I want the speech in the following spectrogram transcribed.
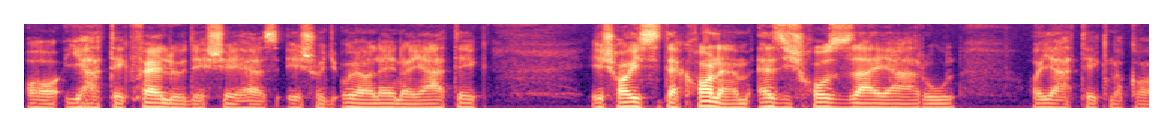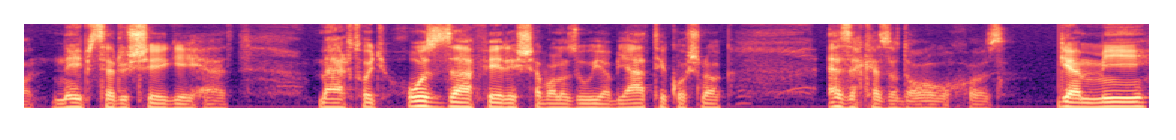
a játék fejlődéséhez, és hogy olyan legyen a játék, és ha hiszitek, hanem ez is hozzájárul a játéknak a népszerűségéhez, mert hogy hozzáférése van az újabb játékosnak ezekhez a dolgokhoz. Igen, mi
